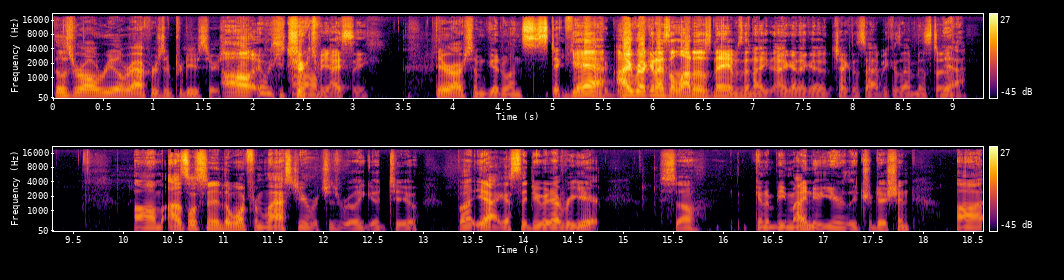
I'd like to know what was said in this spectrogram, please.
those were all real rappers and producers. Oh, it was, you tricked Um, me. I see. There are some good ones. Stick. Yeah, I recognize a lot of those names, and I, I gotta go check this out because I missed it. Yeah. Um, I was listening to the one from last year, which is really good too. But yeah, I guess they do it every year. So, gonna be my new yearly tradition. Uh,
